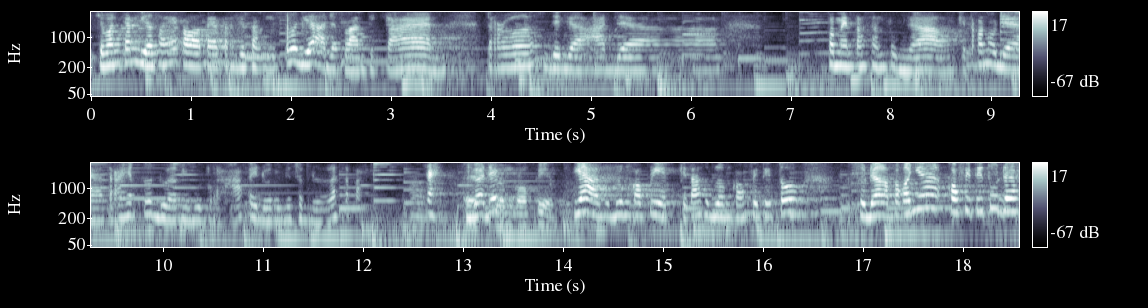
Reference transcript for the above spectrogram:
Cuman kan biasanya kalau teater gesang itu dia ada pelantikan, terus juga ada pementasan tunggal. Kita kan udah terakhir tuh 2000 berapa ya? 2011 apa? Eh, enggak deh. sebelum covid. Ya sebelum covid kita sebelum covid itu sudah lah pokoknya covid itu udah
